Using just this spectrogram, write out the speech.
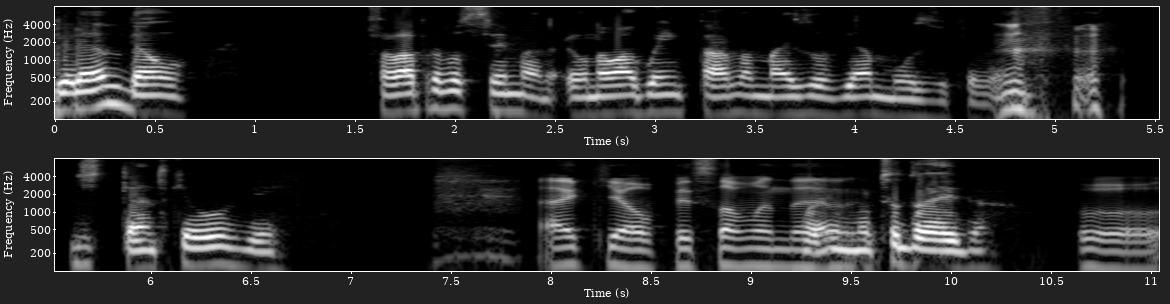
Grandão. Falar pra você, mano, eu não aguentava mais ouvir a música, velho. De tanto que eu ouvi. Aqui, ó, o pessoal mandando. Foi muito doido. O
